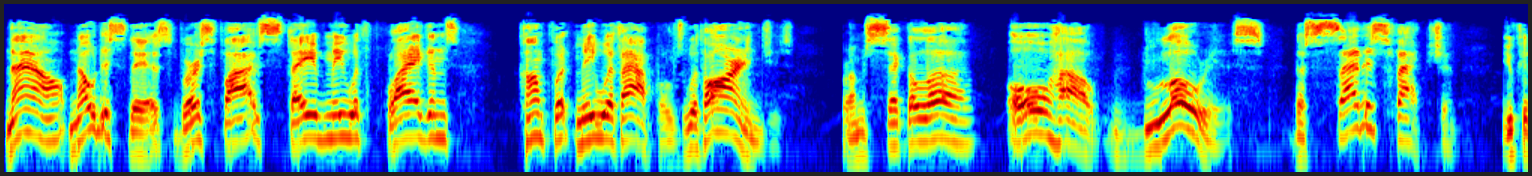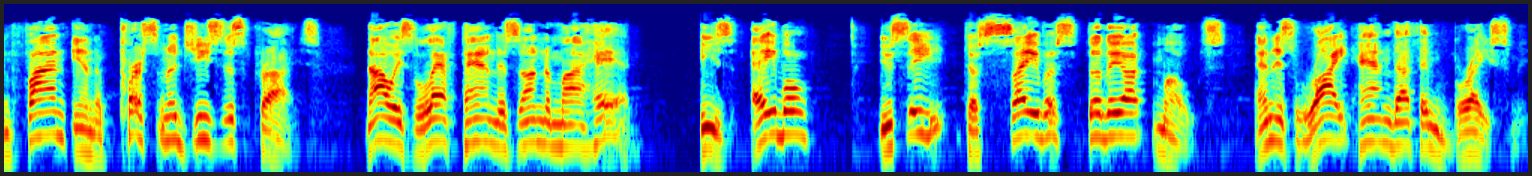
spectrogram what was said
Now, notice this, verse 5, stave me with flagons, comfort me with apples, with oranges, from sick of love. Oh, how glorious the satisfaction you can find in a person of Jesus Christ. Now his left hand is under my head. He's able, you see, to save us to the utmost, and his right hand doth embrace me.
